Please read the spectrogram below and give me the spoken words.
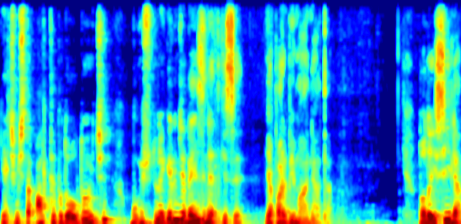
Geçmişte altyapıda olduğu için bu üstüne gelince benzin etkisi yapar bir manada. Dolayısıyla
